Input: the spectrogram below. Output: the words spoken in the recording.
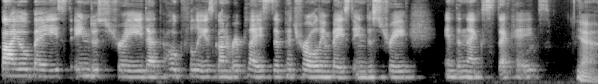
bio based industry that hopefully is going to replace the petroleum based industry in the next decades. Yeah,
